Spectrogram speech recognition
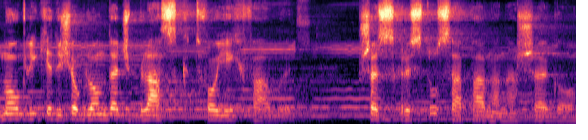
mogli kiedyś oglądać blask Twojej chwały. Przez Chrystusa Pana naszego.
